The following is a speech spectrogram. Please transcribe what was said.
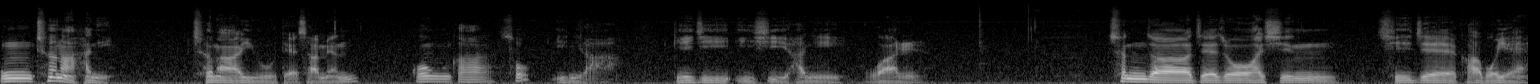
웅천하하니 천하유대사면 공가속이니라. 계지이시하니 왈. 천자 제조하신 시제 가보에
